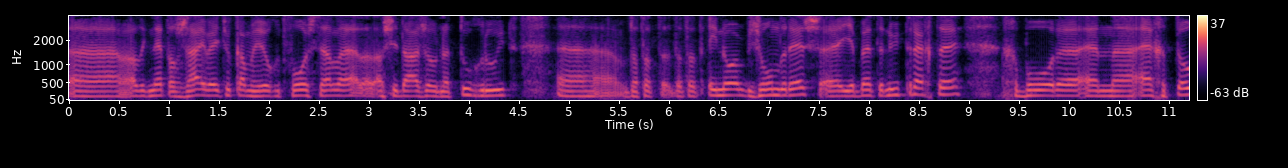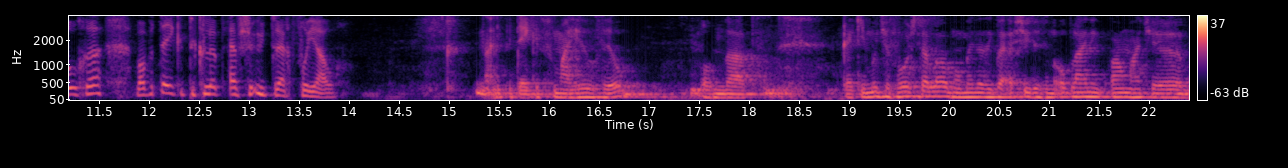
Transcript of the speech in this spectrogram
Uh, wat ik net al zei, weet je, ik kan me heel goed voorstellen dat als je daar zo naartoe groeit, uh, dat, dat, dat dat enorm bijzonder is. Uh, je bent in Utrecht geboren en, en getogen. Wat betekent de club FC Utrecht voor jou? Nou, die betekent voor mij heel veel. Omdat Kijk, je moet je voorstellen, op het moment dat ik bij FC in de opleiding kwam, had je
